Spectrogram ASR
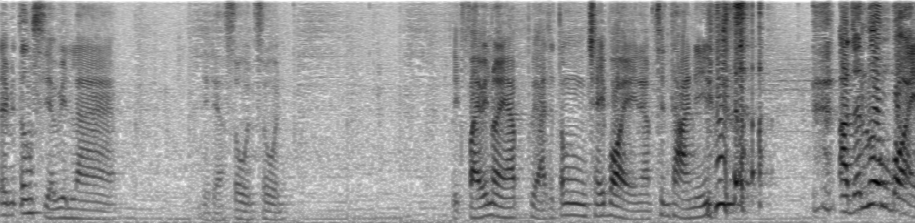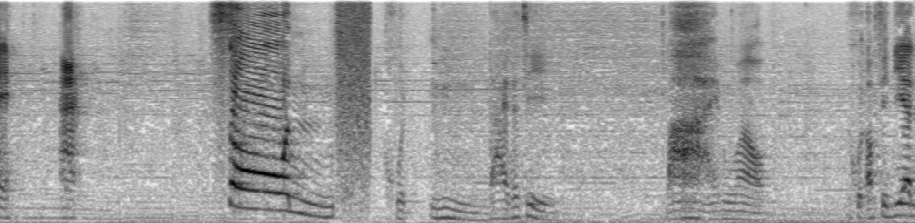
ได้ไม่ต้องเสียเวลา เดี๋ยวเดี๋ยวโซนโซนติดไฟไว้หน่อยครับเผื่ออาจจะต้องใช้บ่อยนะครับ เส้นทางนี้ อาจจะล่วงบ่อย อะ โซน ขุด อืม ได้ทันทีบายมูเอาขุดออฟซิเดียน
